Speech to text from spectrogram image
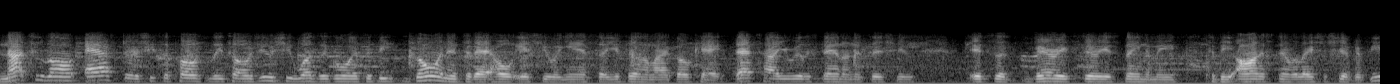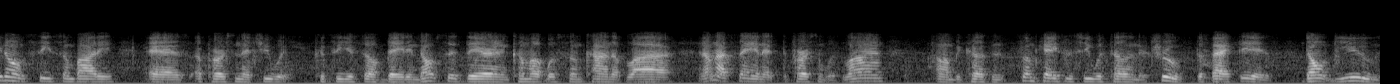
Not too long after she supposedly told you she wasn't going to be going into that whole issue again, so you're feeling like, okay, that's how you really stand on this issue. It's a very serious thing to me to be honest in a relationship. If you don't see somebody as a person that you would could see yourself dating, don't sit there and come up with some kind of lie. And I'm not saying that the person was lying, um, because in some cases she was telling the truth. The fact is, don't use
